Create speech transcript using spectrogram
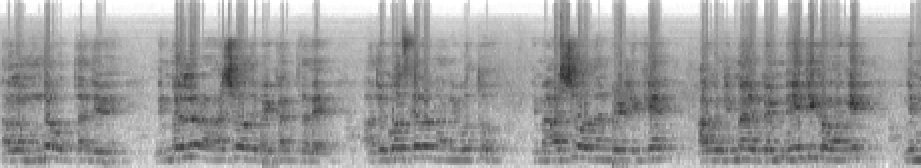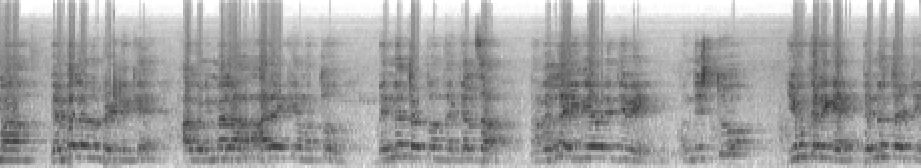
ನಾವೆಲ್ಲ ಮುಂದೆ ಹೋಗ್ತಾ ಇದ್ದೀವಿ. ನಿಮ್ಮೆಲ್ಲರ ಆಶೀರ್ವಾದ ಬೇಕಾಗ್ತದೆ. ಅದಕ್ಕೋಸ್ಕರ ನಾನು ಇವತ್ತು ನಿಮ್ಮ ಆಶೀರ್ವಾದ ಬೇಡಲಿಕ್ಕೆ ಹಾಗೂ ನಿಮ್ಮ ನೈತಿಕವಾಗಿ ನಿಮ್ಮ ಬೆಂಬಲವನ್ನು ಬೇಡಲಿಕ್ಕೆ ಹಾಗೂ ನಿಮ್ಮೆಲ್ಲ ಆರೈಕೆ ಮತ್ತು ಬೆನ್ನು ತಟ್ಟುವಂತ ಕೆಲಸ ನಾವೆಲ್ಲ ಹಿರಿಯವರಿದ್ದೀವಿ. ಒಂದಿಷ್ಟು ಯುವಕರಿಗೆ ಬೆನ್ನು ತಟ್ಟಿ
